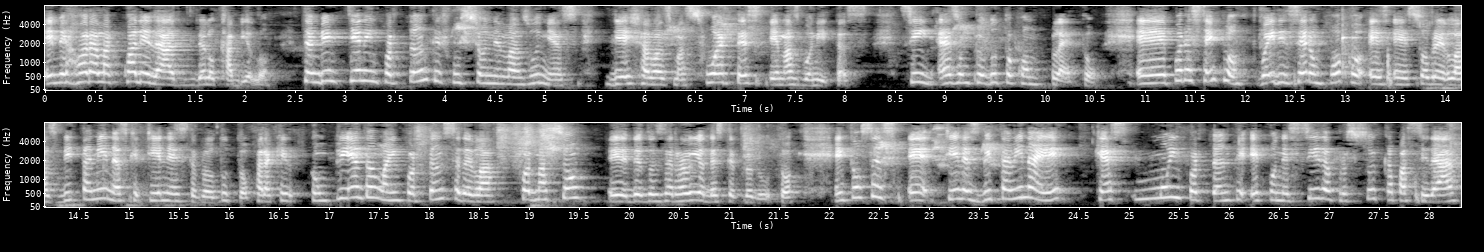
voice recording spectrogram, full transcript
y mejora la calidad del cabello. También tiene importante función en las uñas, déjalas más fuertes y más bonitas. Sí, es un producto completo. Eh, por ejemplo, voy a decir un poco eh, sobre las vitaminas que tiene este producto para que comprendan la importancia de la formación eh, de desarrollo de este producto. Entonces, tienes vitamina E, que es muy importante y conocida por su capacidad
